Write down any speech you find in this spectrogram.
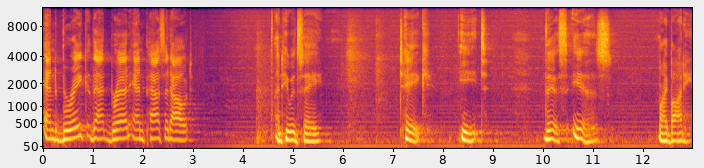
and break that bread and pass it out. And he would say, Take, eat. This is my body.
